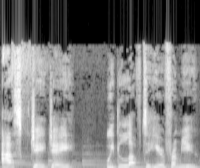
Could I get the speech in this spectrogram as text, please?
AskJJ. We'd love to hear from you.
